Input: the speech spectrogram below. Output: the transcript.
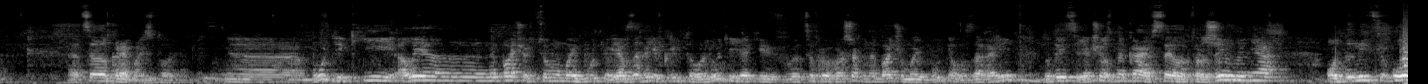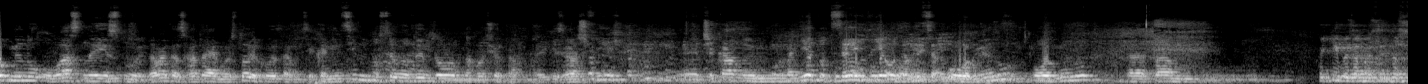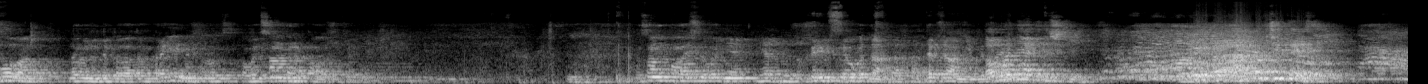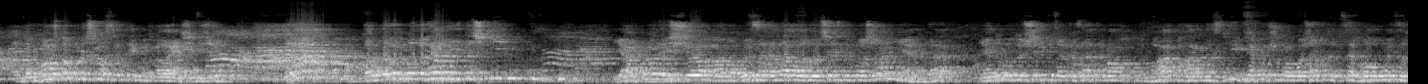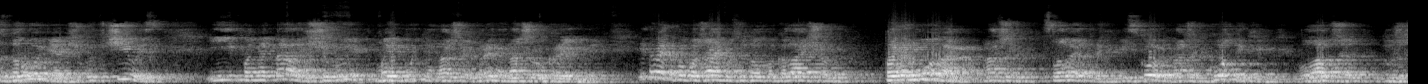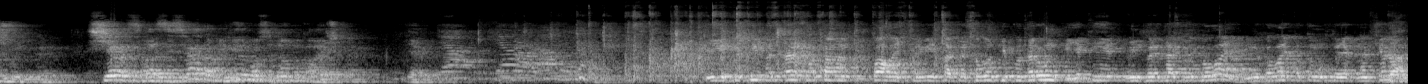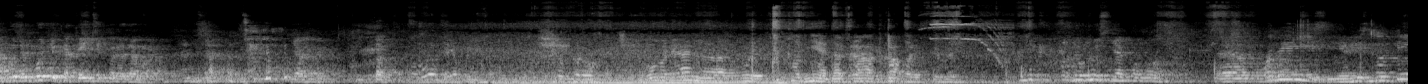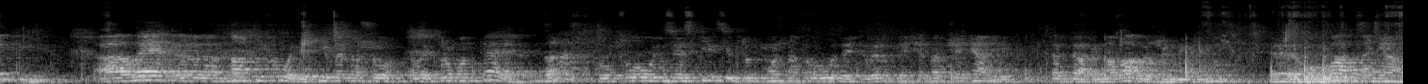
Е, Це окрема історія. Е, Будь-які, але я не бачу в цьому майбутнього. Я взагалі в криптовалюті, як і в цифрових грошах, не бачу майбутнього взагалі. Дивіться, якщо зникає все електроживлення, одиниці обміну у вас не існує. Давайте згадаємо історію, коли там ці камінці носили один до одного, що там якісь горшки, е, чеканну монету. Це є одиниця обміну, обміну. Е, Там Хотів би запросити до слова народного депутата України Олександра Павловича. Олександр Павлович сьогодні крім всього да, державні Доброго дня! Ви гарно вчитесь? А до кого хто прийшов Святий Миколаївич вже? Так? Тобто ви були гарні діточки? Я впевнений, що ви загадали величезне бажання. Так? Я думаю, то ще буде казати вам багато гарних слів. Я хочу побажати це головне це здоров'я, щоб ви вчились і пам'ятали, що ви майбутнє нашої країни, нашої України. І давайте побажаємо Святому Миколаю, щоб перемога наших славетних військових, наших котиків була вже дуже швидкою. Ще раз вас зі святом і віримо в Святого Миколаївчика. Дякую. І хотів би сказати, Олександр Павлович привіз також солодкі подарунки, які він передасть Миколаю, і Миколай потім, хто як навчався, буде потім катинці передавати. Дякую. було реально ну, ні, так капає. Подивлюсь, як воно. Е, Вони різні, різнотипні, але е, нам підходять іменно що електромонтери, Да? по обслуговуванню зв'язківців тут можна проводити виробниче навчання і так далі, налагодженики, ну, е, обладнання.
